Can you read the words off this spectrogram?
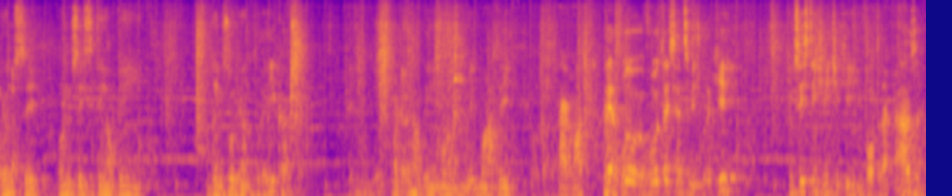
Eu não sei. Eu não sei se tem alguém. Alguém nos olhando por aí, cara. Vai que tem alguém no, meio do mato aí. Armado. Galera, eu vou, eu vou estar encerrando esse vídeo por aqui. Eu não sei se tem gente aqui em volta da casa.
